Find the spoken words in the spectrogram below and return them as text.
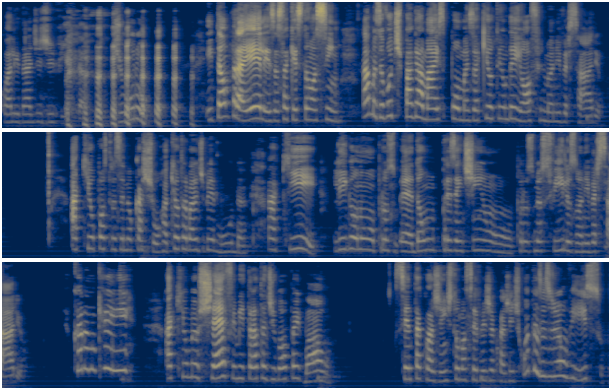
qualidade de vida. Juro. Então, pra eles, essa questão assim, ah, mas eu vou te pagar mais. Pô, mas aqui eu tenho day off no meu aniversário. Aqui eu posso trazer meu cachorro. Aqui eu trabalho de bermuda. Aqui ligam no, pros, é, dão um presentinho pros meus filhos no aniversário. O cara não quer ir. Aqui o meu chefe me trata de igual para igual. Senta com a gente, toma cerveja com a gente. Quantas vezes eu já ouvi isso?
